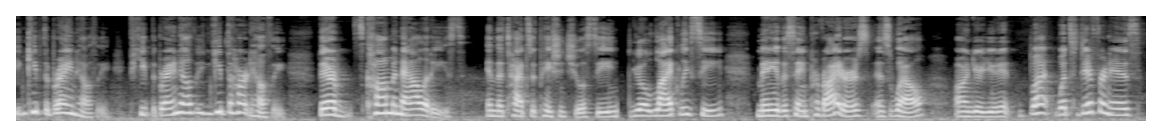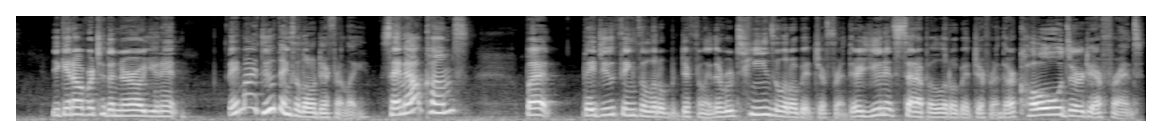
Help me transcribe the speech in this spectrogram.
you can keep the brain healthy. If you keep the brain healthy, you can keep the heart healthy. There are commonalities in the types of patients you'll see. You'll likely see many of the same providers as well on your unit, but what's different is you get over to the neuro unit, they might do things a little differently. Same outcomes, but they do things a little bit differently. Their routine's a little bit different. Their units set up a little bit different. Their codes are different.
